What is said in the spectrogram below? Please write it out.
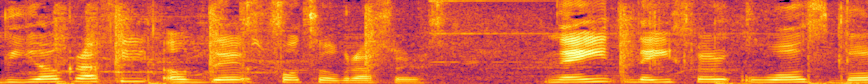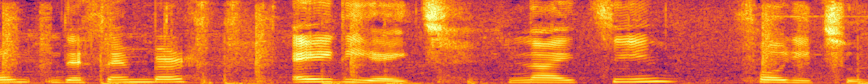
Biography of the photographer. Nate Leifer was born December 88, 1942.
